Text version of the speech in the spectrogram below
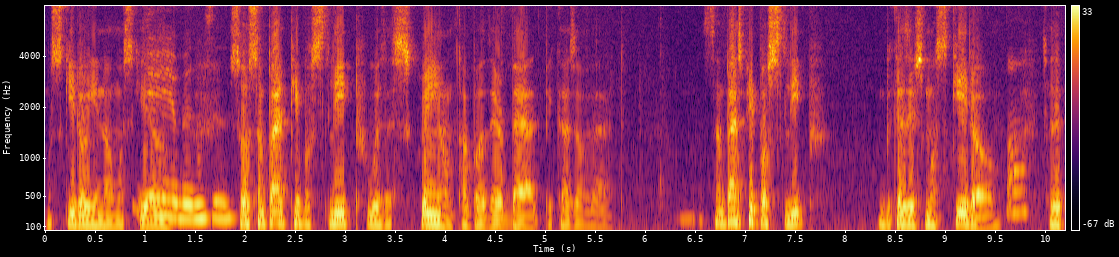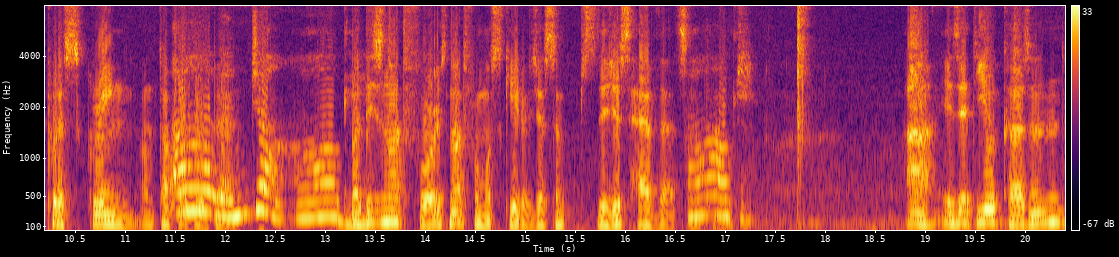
mosquito, you know, mosquito. Yeah, yeah, so sometimes people sleep with a screen on top of their bed because of that. Sometimes people sleep because there's mosquito, oh. so they put a screen on top oh, of their bed. Oh, okay. But this is not for it's not for mosquitoes. Just some they just have that sometimes. Oh, okay. Ah, is it you, cousin?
